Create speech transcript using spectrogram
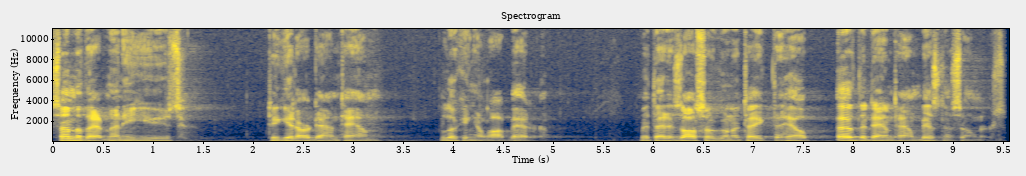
some of that money used to get our downtown looking a lot better. But that is also going to take the help of the downtown business owners.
